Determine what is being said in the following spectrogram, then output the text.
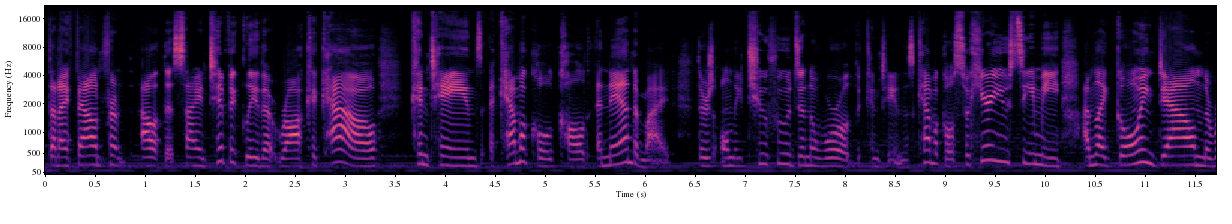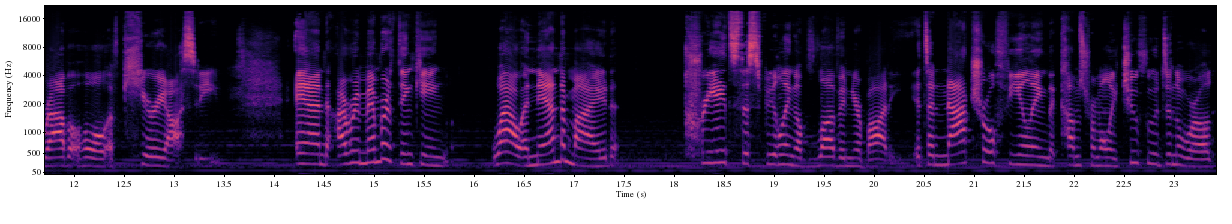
Then I found from out that scientifically that raw cacao contains a chemical called anandamide. There's only two foods in the world that contain this chemical. So here you see me. I'm like going down the rabbit hole of curiosity. And I remember thinking, wow, anandamide creates this feeling of love in your body. It's a natural feeling that comes from only two foods in the world,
